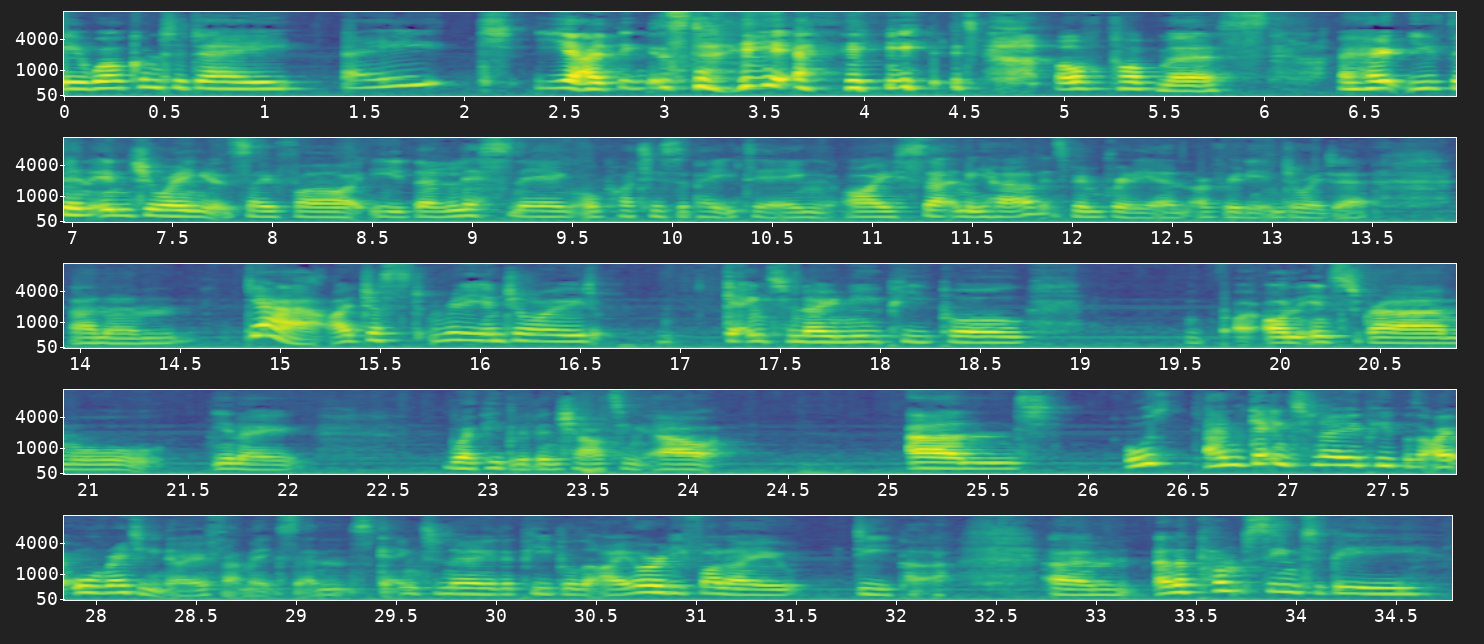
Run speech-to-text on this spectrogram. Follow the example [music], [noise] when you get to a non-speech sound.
Hey, welcome to day eight. Yeah, I think it's [laughs] day eight of Podmas. I hope you've been enjoying it so far, either listening or participating. I certainly have. It's been brilliant. I've really enjoyed it. And um, yeah, I just really enjoyed getting to know new people on Instagram or, you know, where people have been shouting out. And and getting to know people that I already know, if that makes sense. Getting to know the people that I already follow deeper. Um, and the prompts seem to be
